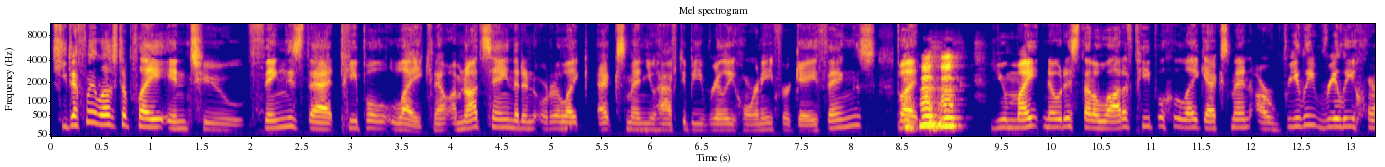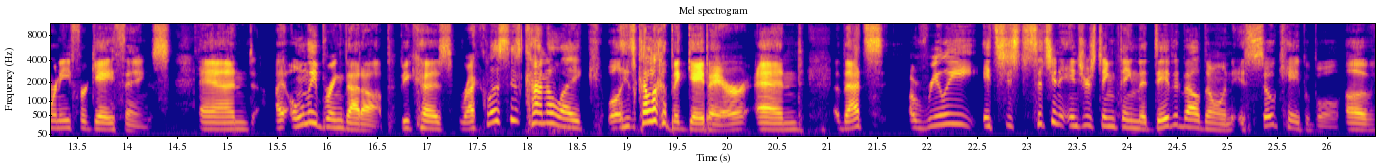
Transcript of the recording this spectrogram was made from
he definitely loves to play into things that people like now i'm not saying that in order like x-men you have to be really horny for gay things but you might notice that a lot of people who like X-Men are really, really horny for gay things. And I only bring that up because Reckless is kind of like, well, he's kind of like a big gay bear. And that's a really, it's just such an interesting thing that David Baldeón is so capable of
